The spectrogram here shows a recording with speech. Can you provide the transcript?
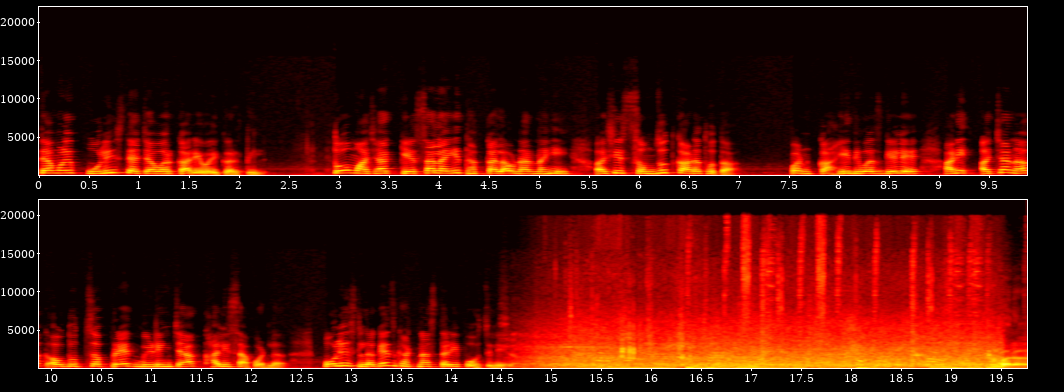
त्यामुळे पोलीस त्याच्यावर कार्यवाही करतील. तो माझ्या केसालाही धक्का लावणार नाही अशी समजूत काढत होता. पण काही दिवस गेले आणि अचानक अवधूतचं प्रेत बिल्डिंगच्या खाली सापडलं. पोलीस लगेच घटनास्थळी पोहोचले. बरं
